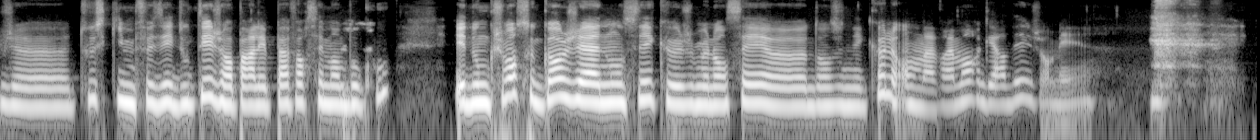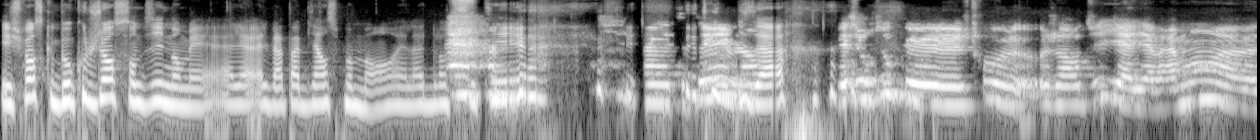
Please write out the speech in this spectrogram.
je tout ce qui me faisait douter, j'en parlais pas forcément beaucoup et donc je pense que quand j'ai annoncé que je me lançais, dans une école, on m'a vraiment regardée genre: «Mais» et je pense que beaucoup de gens se sont dit: «Non mais elle elle va pas bien en ce moment, elle a de l'anxiété». c'est très hein. bizarre. Mais surtout que je trouve aujourd'hui, il y, a vraiment euh,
